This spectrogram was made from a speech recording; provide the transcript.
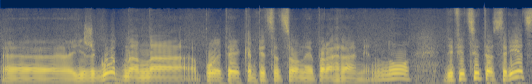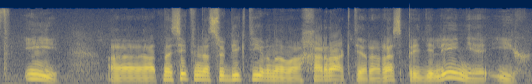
э, ежегодно на, по этой компенсационной программе. Но дефицита средств и относительно субъективного характера распределения их,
